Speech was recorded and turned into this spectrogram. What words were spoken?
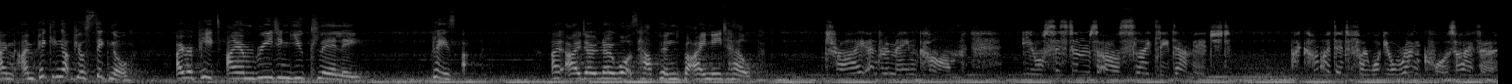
I'm, I'm picking up your signal. I repeat, I am reading you clearly. Please, I, I, I don't know what's happened, but I need help. Try and remain calm. Your systems are slightly damaged. I can't identify what your rank was either.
